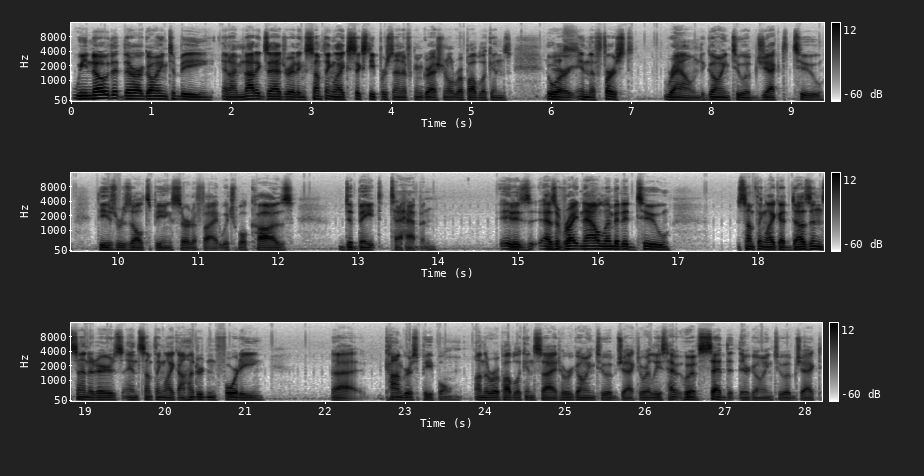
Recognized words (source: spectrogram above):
We know that there are going to be, and I'm not exaggerating, something like 60% of congressional Republicans who are in the first round going to object to these results being certified, which will cause debate to happen. It is, as of right now, limited to something like a dozen senators and something like 140 uh, Congress people on the Republican side who are going to object, or at least have, who have said that they're going to object.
